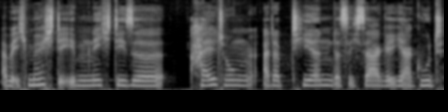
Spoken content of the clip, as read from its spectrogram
aber ich möchte eben nicht diese Haltung adaptieren, dass ich sage, ja gut,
